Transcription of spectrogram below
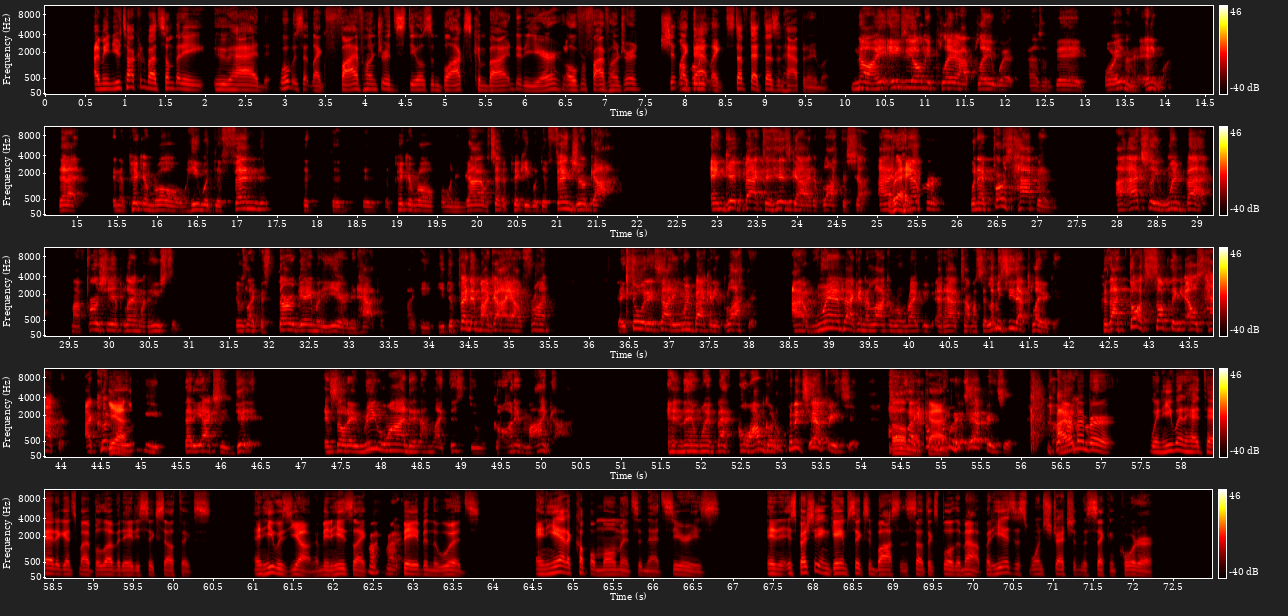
I mean, you're talking about somebody who had what was it like 500 steals and blocks combined in a year, mm. over 500, shit like that, like stuff that doesn't happen anymore. No, he's the only player I played with as a big, or even anyone, that in the pick and roll, he would defend the, the, the, the pick and roll. When the guy would set a pick, he would defend your guy and get back to his guy to block the shot. I Right. never, when that first happened, I actually went back my first year playing with Houston. It was like the third game of the year and it happened. Like he, he defended my guy out front. They threw it inside. He went back and he blocked it. I ran back in the locker room right at halftime. I said, let me see that play again. Because I thought something else happened. I couldn't Yeah. believe that he actually did it. And so they rewind it. I'm like, this dude guarded my guy. And then went back. Oh, I'm going to oh win a championship. I Oh was my like, God. I'm going to win a championship. I remember when he went head to head against my beloved 86 Celtics, and he was young. I mean, he's like Right, right. babe in the woods. And he had a couple moments in that series, and especially in game six in Boston, the Celtics blow them out. But he has this one stretch in the second quarter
